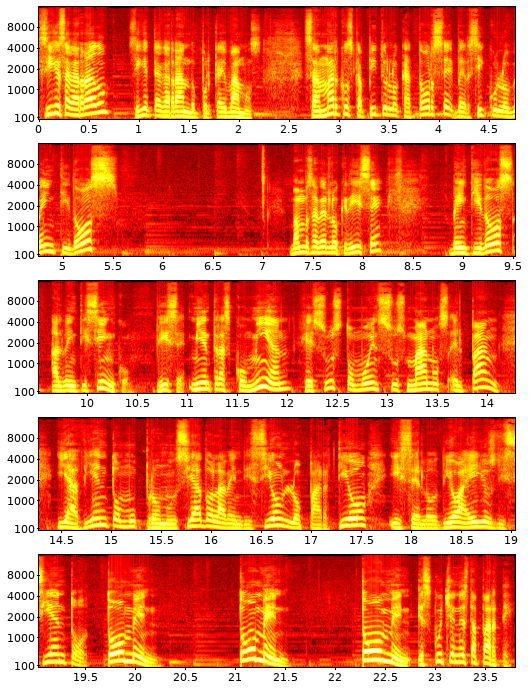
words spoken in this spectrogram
¿sigues agarrado? Síguete agarrando porque ahí vamos. San Marcos capítulo 14, versículo 22. Vamos a ver lo que dice. 22 al 25. Dice, mientras comían, Jesús tomó en sus manos el pan y habiendo pronunciado la bendición, lo partió y se lo dio a ellos diciendo, tomen, tomen, tomen, escuchen esta parte.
